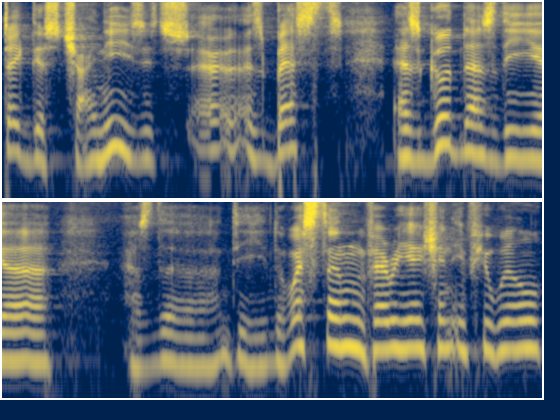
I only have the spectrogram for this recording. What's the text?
take this Chinese. It's uh, as best as good as the uh, as the, the the Western variation, if you will."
